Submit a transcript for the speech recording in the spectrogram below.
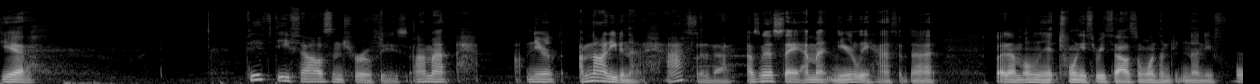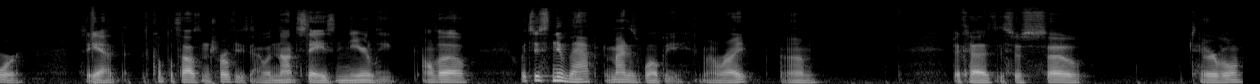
Yeah. 50,000 trophies. I'm at near I'm not even at half of that. I was going to say I'm at nearly half of that, but I'm only at 23,194. So yeah, a couple thousand trophies I would not say is nearly. Although with this new map, it might as well be. Am I right? Um because it's just so terrible.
